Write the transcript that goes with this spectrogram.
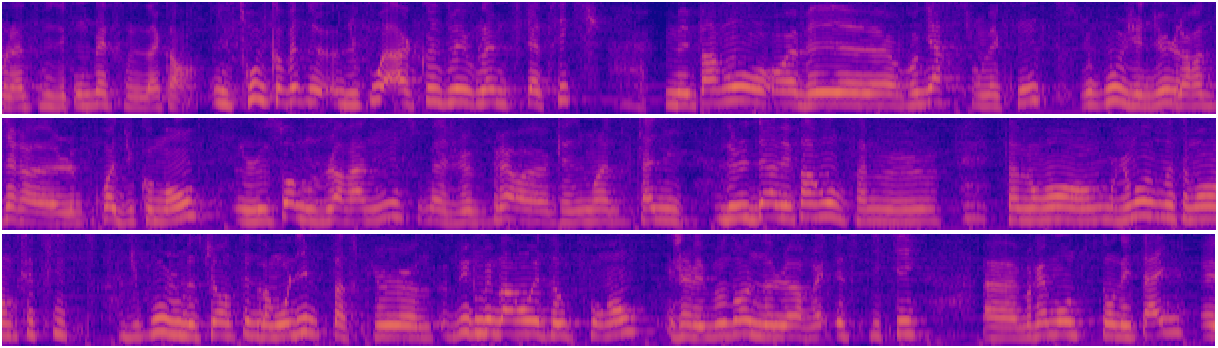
on a tous des complexes, on est d'accord. Il se trouve qu'en fait, euh, du coup, à cause de mes problèmes psychiatriques, mes parents avaient un regard sur mes comptes. Du coup, j'ai dû leur dire le pourquoi du comment. Le soir où je leur annonce, bah, je pleure quasiment toute la nuit. De le dire à mes parents, ça me, ça me rend vraiment, ça me rend très triste. Du coup, je me suis lancé dans mon livre parce que, vu que mes parents étaient au courant, j'avais besoin de leur expliquer euh, vraiment tout en détail. Euh,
